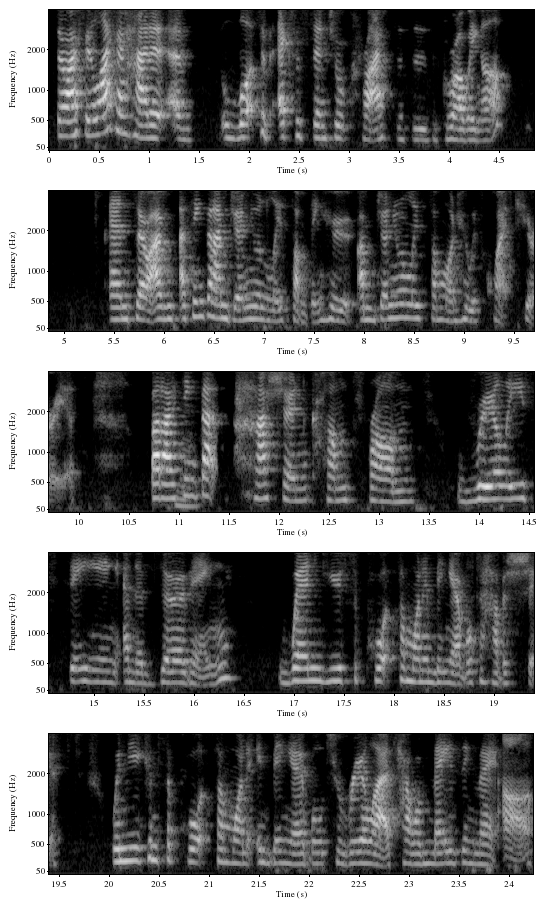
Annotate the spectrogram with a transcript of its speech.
So I feel like I had a, a lots of existential crises growing up and so I'm, I think that I'm genuinely something who I'm genuinely someone who is quite curious. But I think mm. that passion comes from really seeing and observing when you support someone and being able to have a shift, when you can support someone in being able to realize how amazing they are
